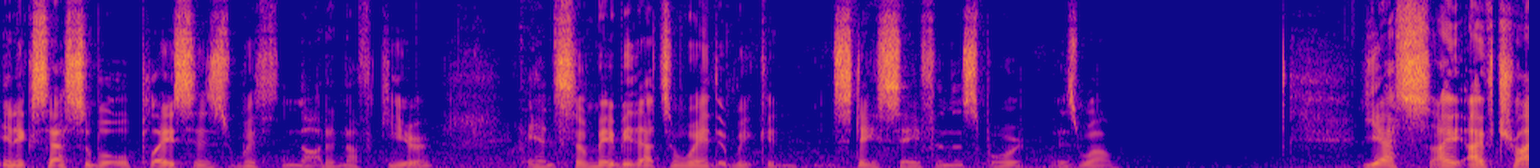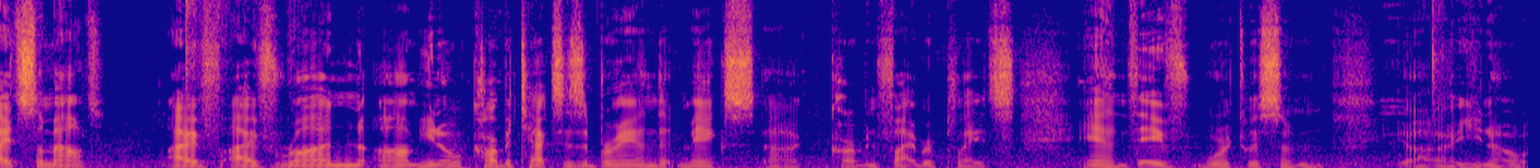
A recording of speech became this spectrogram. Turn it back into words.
inaccessible places with not enough gear. And so maybe that's a way that we could stay safe in the sport as well. Yes, I, have tried some out. I've I've run, um, you know, Carbitex is a brand that makes uh, carbon fiber plates, and they've worked with some, uh, you know,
